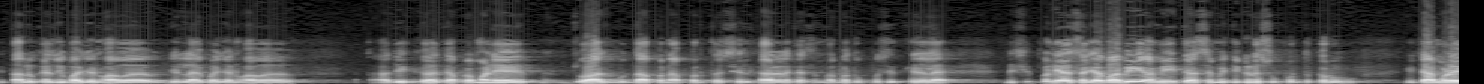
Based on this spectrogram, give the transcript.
की तालुक्यात विभाजन व्हावं जिल्हा विभाजन व्हावं. अधिक त्याप्रमाणे जो आज मुद्दा आपण अपर तहसील कार्यालयाच्या संदर्भात उपस्थित केलेला आहे निश्चितपणे या सगळ्या बाबी आम्ही त्या समितीकडे सुपूर्द करू की ज्यामुळे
